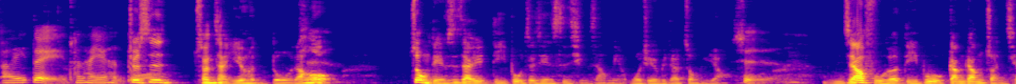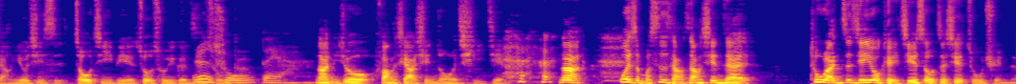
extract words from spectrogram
哎，对，船产也很多，就是船产也很多，然后重点是在于底部这件事情上面，我觉得比较重要。是。你只要符合底部刚刚转强，尤其是周级别做出一个日出的，对啊，那你就放下心中的旗舰。那为什么市场上现在突然之间又可以接受这些族群的？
